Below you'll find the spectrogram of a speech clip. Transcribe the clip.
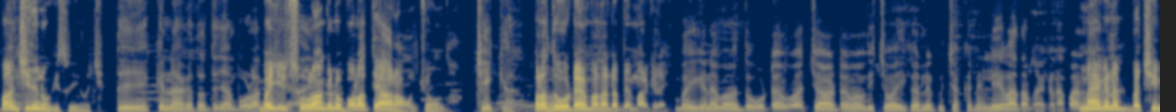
5-6 ਦਿਨ ਹੋ ਗਏ ਸੂਈ ਵਿੱਚ ਤੇ ਕਿੰਨਾ ਕੁ ਦੁੱਧ ਜਾਂ ਬੋਲਾ ਬਾਈ ਜੀ 16 ਕਿਲੋ ਬੋਲਾ ਤਿਆਰ ਆ ਹੁਣ ਚੋਂ ਦਾ। ਠੀਕ ਆ। ਪਹਿਲਾਂ ਦੋ ਟਾਈਮ ਬੰਦਾ ਡੱਬੇ ਮਾਰ ਕੇ ਲੈ ਬਾਈ ਕਹਿੰਦਾ ਭਾਵੇਂ ਦੋ ਟਾਈਮ ਭਾਵੇਂ ਚਾਰ ਟਾਈਮ ਆਪਦੀ ਚਵਾਈ ਕਰ ਲੈ ਕੋਈ ਚੱਕਰ ਨਹੀਂ ਲੇਵਾ ਤਾਂ ਮੈਂ ਕਹਿੰਦਾ ਮੈਂ ਕਹਿੰਦਾ ਬੱਚੀ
